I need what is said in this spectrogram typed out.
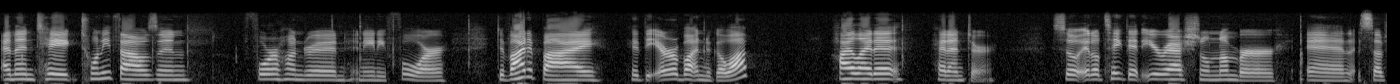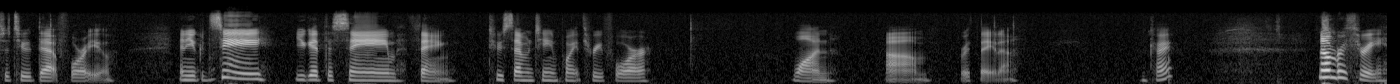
and then take 20,484, divide it by, hit the arrow button to go up, highlight it, hit enter. So it'll take that irrational number and substitute that for you. And you can see you get the same thing, 217.341 um, for theta. Okay? Number three,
